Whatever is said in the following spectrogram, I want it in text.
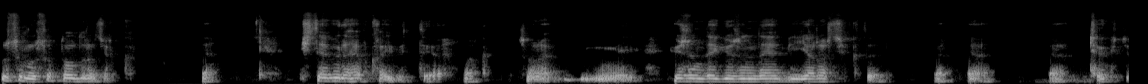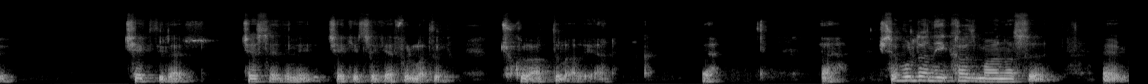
Usul usul dolduracak. İşte böyle hep kaybetti ya. Bak. Sonra ıı, yüzünde gözünde bir yara çıktı. Ya, ya, ya, töktü. Çektiler. Cesedini çeke çeke fırlatıp çukura attılar yani. Ya, ya. İşte buradan ikaz manası e,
